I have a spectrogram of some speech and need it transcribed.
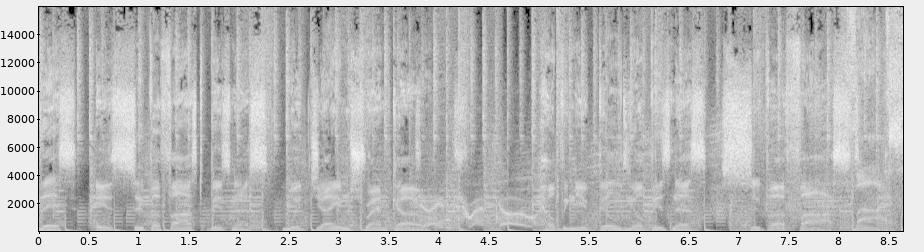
This is Super Fast Business with James Schramko. James Schramko. Helping you build your business super fast. Fast.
